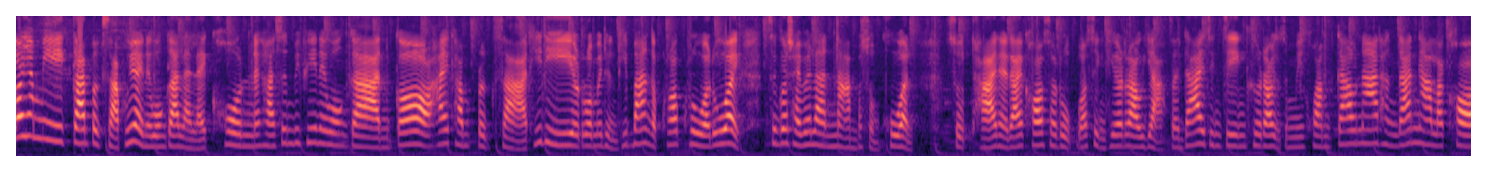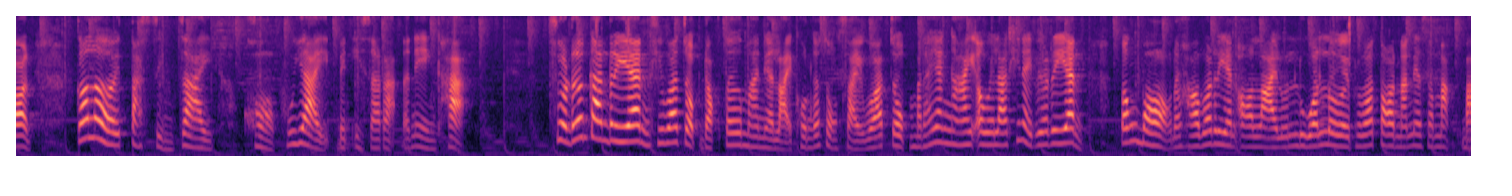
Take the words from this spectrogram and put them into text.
ก็ยังมีการปรึกษาผู้ใหญ่ในวงการหลาย ๆ คนนะคะ ซึ่งพี่ ๆ ในวงการก็ให้คำปรึกษาที่ดีรวมไปถึงที่บ้านกับครอบครัวด้วย ซึ่งก็ใช้เวลานานพอสมควร สุดท้ายเนี่ยได้ข้อสรุปว่าสิ่งที่เราอยากจะได้จริง ๆ คือเราอยากจะมีความก้าวหน้าทางด้านงานละคร ก็เลยตัดสินใจขอผู้ใหญ่เป็นอิสระนั่นเองค่ะ ส่วนเรื่องการเรียนที่ว่าจบด็อกเตอร์มาเนี่ยหลายคนก็สงสัยว่าจบมาได้ยังไงเอาเวลาที่ไหนไปเรียน ต้องบอกนะคะว่าเรียนออนไลน์ล้วนๆเลย เพราะว่าตอนนั้นเนี่ยสมัครไป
